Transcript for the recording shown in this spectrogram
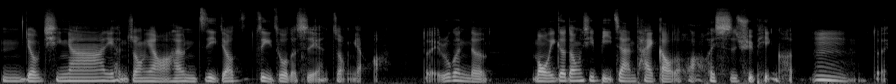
嗯，友情啊也很重要啊，还有你自己要自己做的事也很重要啊。对，如果你的某一个东西比占太高的话，会失去平衡。嗯，对，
